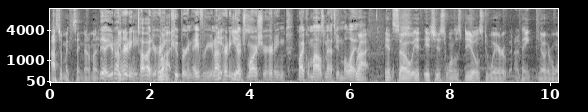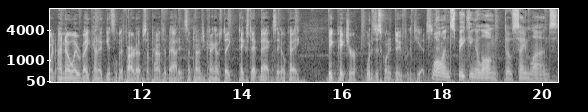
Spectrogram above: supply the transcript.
I still make the same amount of money. yeah, you're not It- hurting it- Todd. You're hurting right. Cooper and Avery. You're not Ye- hurting yes. Coach Marsh. You're hurting Michael Miles, Matthew, and Malaya. Right. And so it, it's just one of those deals to where I think you know everyone. I know everybody kind of gets a little bit fired up sometimes about it. Sometimes you kind of got to take take a step back and say, okay, big picture, what is this going to do for the kids? Well, and speaking along those same lines,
